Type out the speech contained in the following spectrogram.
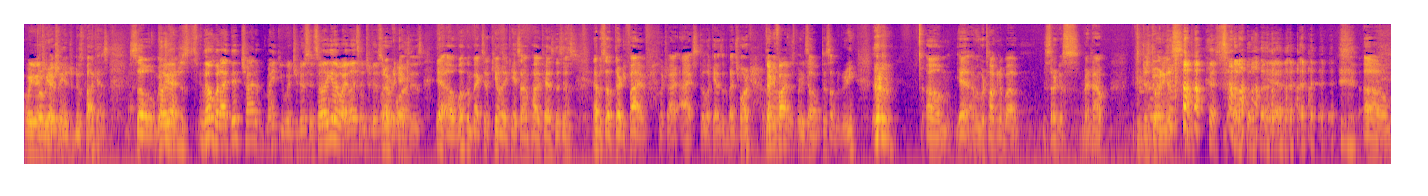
you where we actually introduced podcasts. So maybe Oh, yeah. just No, but I did try to make you introduce it. So like either way, let's introduce whatever it the case is. Yeah. Uh, welcome back to the Kiona and K-Sign podcast. This is episode thirty-five, which I, I still look at as a benchmark. 35 Um, is pretty some- to some degree. Um, yeah, I mean, we're talking about the circus right now. If you're just joining us, um,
